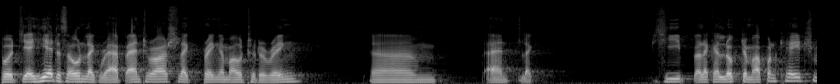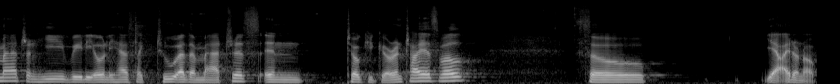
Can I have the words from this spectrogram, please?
but yeah, he had his own like rap entourage, like bring him out to the ring, um, and like he like I looked him up on Cage Match, and he really only has like two other matches in Tokyo Gurentai as well. So yeah, I don't know.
